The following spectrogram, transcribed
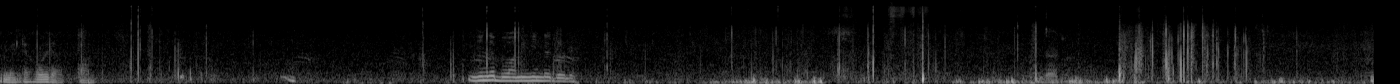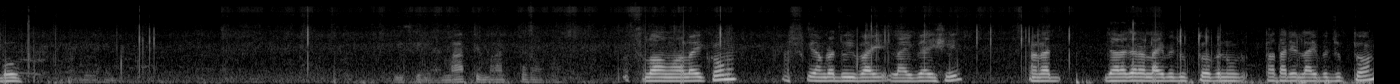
মিলে হয়ে রাখতাম কিন্তু আমি কিন্তু দৌড়ে বউ আসসালামু আলাইকুম আজকে আমরা দুই ভাই লাইভে আইছি আপনারা যারা যারা লাইভে যুক্ত হবেন তাড়াতাড়ি লাইভে যুক্ত হন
